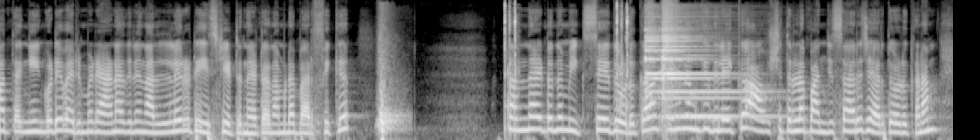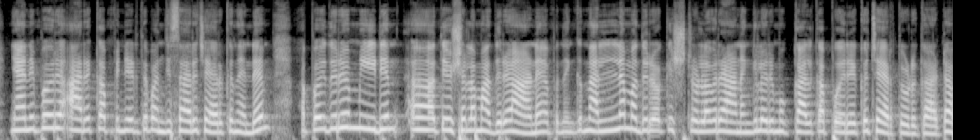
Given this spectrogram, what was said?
മത്തങ്ങയും കൂടി വരുമ്പോഴാണ് അതിന് നല്ലൊരു ടേസ്റ്റ് കിട്ടുന്നത് കേട്ടോ നമ്മുടെ ബർഫിക്ക്. നന്നായിട്ടൊന്ന് മിക്സ് ചെയ്ത് കൊടുക്കാം. ഇനി നമുക്കിതിലേക്ക് ആവശ്യത്തിനുള്ള പഞ്ചസാര ചേർത്ത് കൊടുക്കണം. ഞാനിപ്പോൾ ഒരു അര കപ്പിന്റെ അടുത്ത് പഞ്ചസാര ചേർക്കുന്നുണ്ട്. അപ്പോൾ ഇതൊരു മീഡിയം അത്യാവശ്യമുള്ള മധുരമാണ്. അപ്പോൾ നിങ്ങൾക്ക് നല്ല മധുരമൊക്കെ ഇഷ്ടമുള്ളവരാണെങ്കിൽ ഒരു മുക്കാൽ കപ്പ് വരെയൊക്കെ ചേർത്ത് കൊടുക്കുക കേട്ടോ.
